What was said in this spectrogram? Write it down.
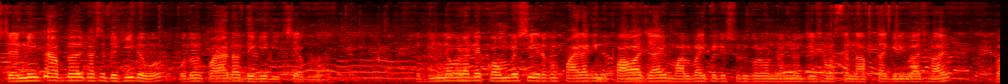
স্ট্যান্ডিংটা আপনাদের কাছে দেখিয়ে দেবো। প্রথমে পায়রাটা দেখিয়ে দিচ্ছি আপনাদের। তো বিন্নগর হাটে কম বেশি এরকম পায়রা কিন্তু পাওয়া যায়। মালবাই থেকে শুরু করে অন্যান্য যে সমস্ত নাপ্তা গিরিবাজ হয় বা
